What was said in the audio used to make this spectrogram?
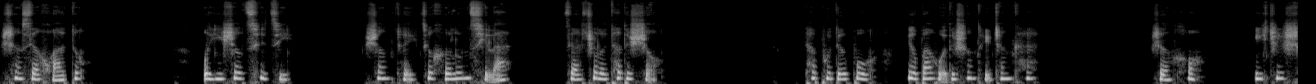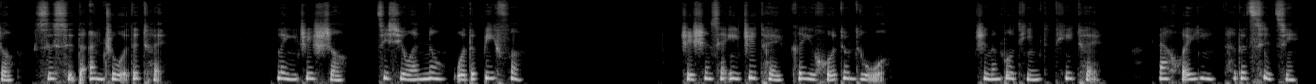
上下滑动，我一受刺激，双腿就合拢起来，夹住了他的手。他不得不又把我的双腿张开，然后一只手死死的按住我的腿，另一只手继续玩弄我的逼缝。只剩下一只腿可以活动的我，只能不停的踢腿，来回应他的刺激。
